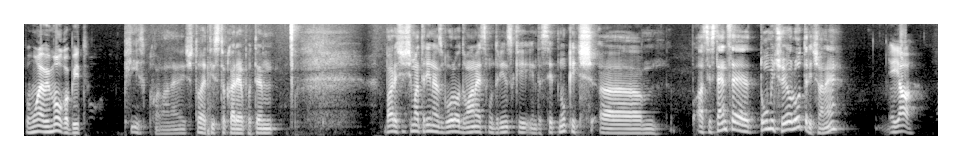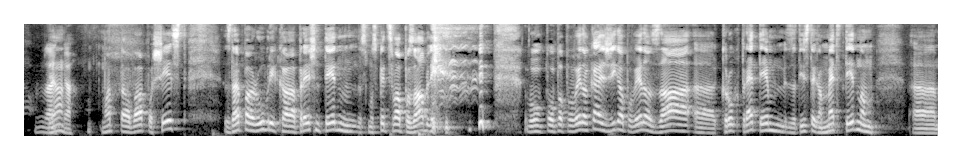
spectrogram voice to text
Po mojem bi mogel biti. Piskola, ne, viš, to je tisto, kar je potem. Barišič ima 13 golov, 12 modrinski in 10 nukič. Um, asistence je Tomiču je Lotriča, ne? Ja, Zdaj, ja. ja. Imata oba po šest, zdaj pa rubrika prejšnji teden, smo spet sva pozabili. bom, bom pa povedal, kaj je žiga povedal za uh, krok predtem, za tistega med tednom, um,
